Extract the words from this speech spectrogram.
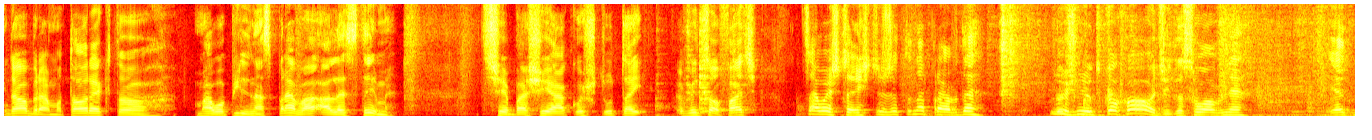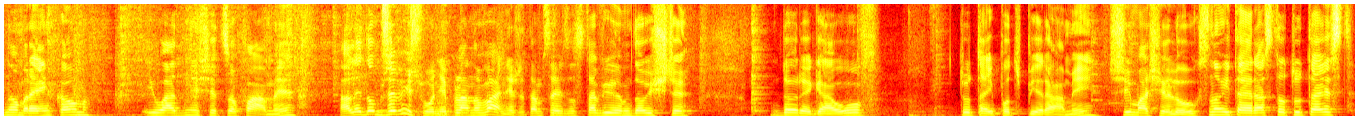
Dobra, motorek to mało pilna sprawa, ale z tym trzeba się jakoś tutaj wycofać. Całe szczęście, że to naprawdę luźniutko chodzi, dosłownie jedną ręką i ładnie się cofamy. Ale dobrze wyszło, nieplanowanie, że tam sobie zostawiłem dojście do regałów. Tutaj podpieramy, trzyma się luks. No i teraz to tutaj jest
